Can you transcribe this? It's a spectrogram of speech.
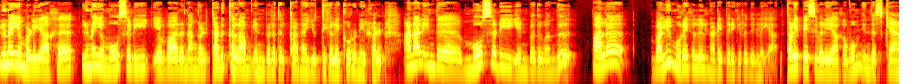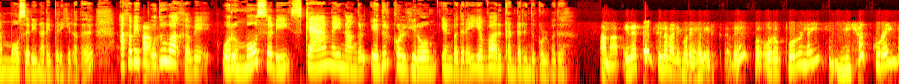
இணையம் வழியாக இணைய மோசடி எவ்வாறு நாங்கள் தடுக்கலாம் என்பதற்கான யுத்திகளை கூறினீர்கள். ஆனால் இந்த மோசடி என்பது வந்து பல வழிமுறைகளில் நடைபெறுகிறது இல்லையா? தொலைபேசி வழியாகவும் இந்த ஸ்கேம் மோசடி நடைபெறுகிறது. ஆகவே. பொதுவாகவே ஒரு மோசடி ஸ்கேமை நாங்கள் எதிர்கொள்கிறோம் என்பதனை எவ்வாறு கண்டறிந்து கொள்வது? ஆமா இதற்கும் சில வழிமுறைகள் இருக்கிறது. ஒரு பொருளை மிக குறைந்த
